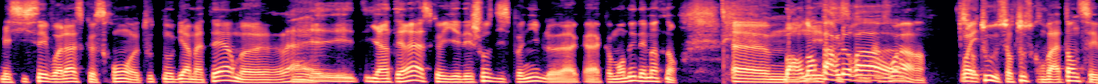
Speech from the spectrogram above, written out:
mais si c'est voilà ce que seront euh, toutes nos gammes à terme, euh, là, il y a intérêt à ce qu'il y ait des choses disponibles à, à commander dès maintenant. Euh, Bon, on en parlera, voir. Oui. Surtout, surtout, ce qu'on va attendre, c'est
